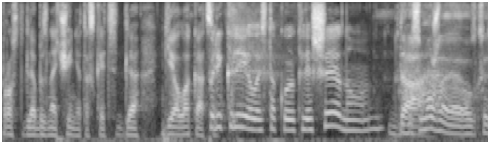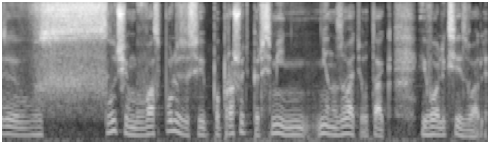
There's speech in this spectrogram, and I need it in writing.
просто для обозначения, так сказать, для геолокации. Приклеилось такое клише, но... Да. Если можно, я, вот, кстати, в случаем воспользуюсь и попрошу теперь СМИ не называть его так. Его Алексей звали.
